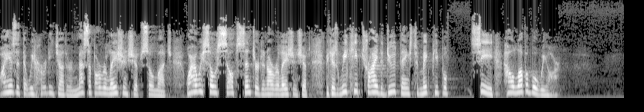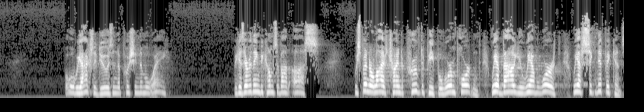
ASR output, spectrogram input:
Why is it that we hurt each other and mess up our relationships so much? Why are we so self centered in our relationships? Because we keep trying to do things to make people see how lovable we are. But what we actually do is end up pushing them away. Because everything becomes about us. We spend our lives trying to prove to people we're important, we have value, we have worth, we have significance.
